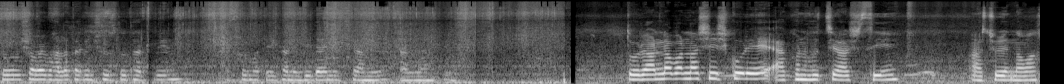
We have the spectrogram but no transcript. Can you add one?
তো সবাই ভালো থাকেন সুস্থ থাকবেন। আজকের মতো এখানে বিদায় নিচ্ছি আমি। আল্লাহ হাফিজ। তো রান্না বান্না শেষ করে এখন হচ্ছে আসছি। আসলে নামাজ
